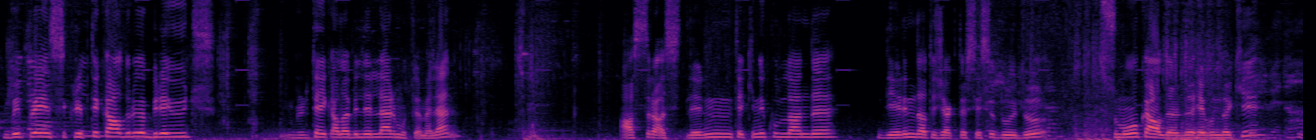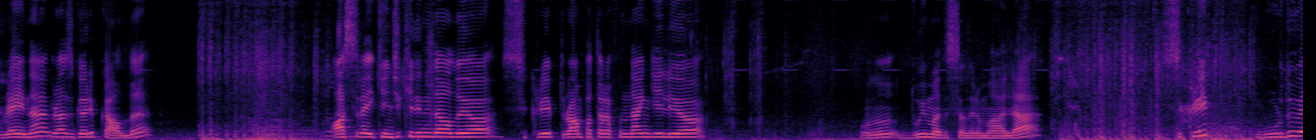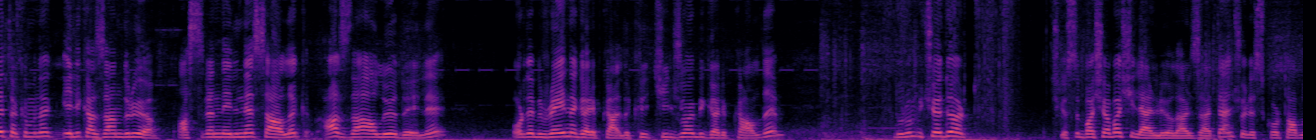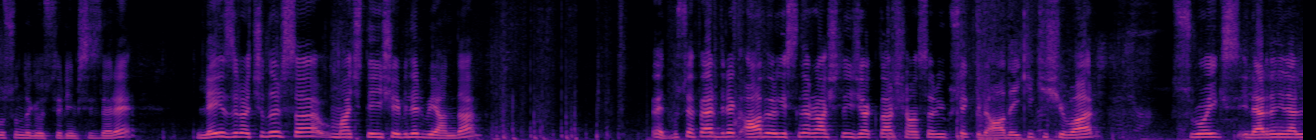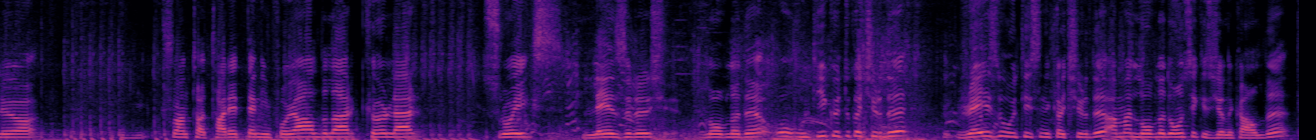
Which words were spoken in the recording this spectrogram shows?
Viprain script'i kaldırıyor. 1'e 3. Retake alabilirler muhtemelen. Astra asitlerinin tekini kullandı. Diğerini de atacaktır. Sesi duydu. Smoke kaldırdı Heaven'daki. Reyna biraz garip kaldı. Astra ikinci killini de alıyor. Script rampa tarafından geliyor. Onu duymadı sanırım hala. Script vurdu ve takımına eli kazandırıyor. Astra'nın eline sağlık. Az daha alıyordu eli. Orada bir Reyna garip kaldı. Kill- Killjoy bir garip kaldı. Durum 3'e 4. Açıkçası başa baş ilerliyorlar zaten. Şöyle skor tablosunu da göstereyim sizlere. Laser açılırsa maç değişebilir bir anda. Evet bu sefer direkt A bölgesine rushlayacaklar. Şansları yüksek gibi. A'da iki kişi var. Stroix ileriden ilerliyor. Şu an ta taretten infoyu aldılar. Körler. Stroix laser'ı lovladı. O ultiyi kötü kaçırdı. Raze ultisini kaçırdı ama lovladı 18 canı kaldı.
